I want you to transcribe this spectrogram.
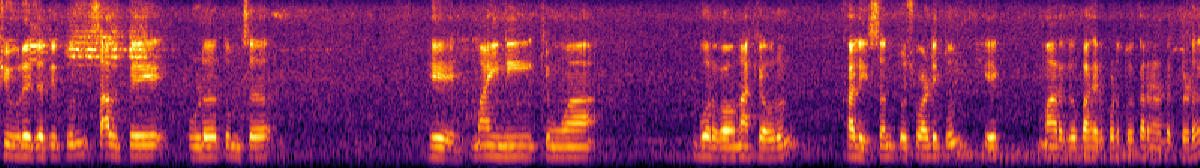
शिवरेच्या तिथून सालपे पुढं तुमचं हे मायनी किंवा बोरगाव नाक्यावरून खाली संतोषवाडीतून एक मार्ग बाहेर पडतो कर्नाटककडं.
